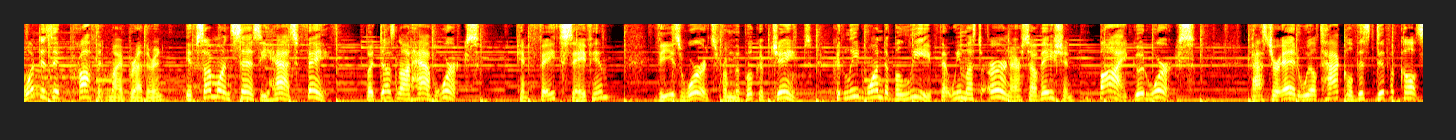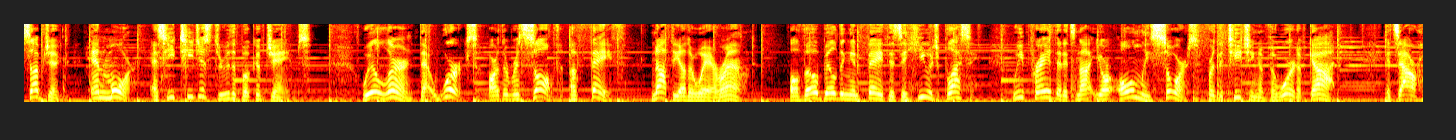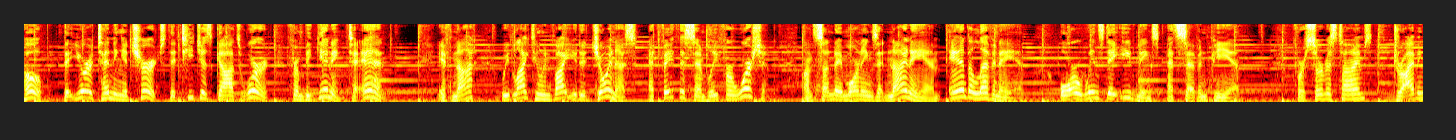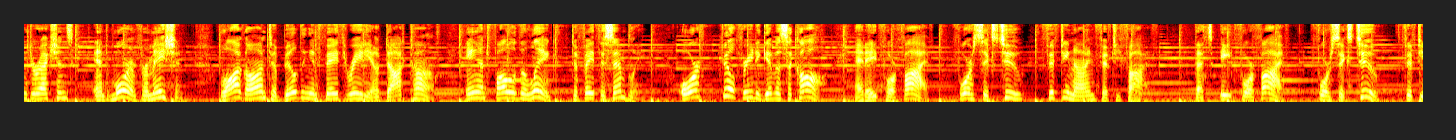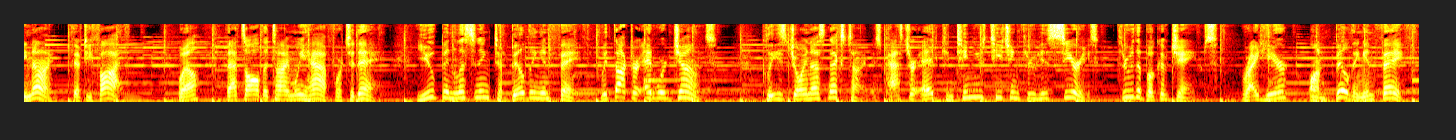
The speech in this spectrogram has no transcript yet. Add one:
What does it profit, my brethren, if someone says he has faith, but does not have works? Can faith save him? These words from the book of James could lead one to believe that we must earn our salvation by good works. Pastor Ed will tackle this difficult subject and more as he teaches through the book of James. We'll learn that works are the result of faith, not the other way around. Although building in faith is a huge blessing, we pray that it's not your only source for the teaching of the Word of God. It's our hope that you're attending a church that teaches God's Word from beginning to end. If not, we'd like to invite you to join us at Faith Assembly for worship on Sunday mornings at 9 a.m. and 11 a.m., or Wednesday evenings at 7 p.m. For service times, driving directions, and more information, log on to buildinginfaithradio.com and follow the link to Faith Assembly. Or feel free to give us a call at 845 462 5955. That's 845 462 5955. Well, that's all the time we have for today. You've been listening to Building in Faith with Dr. Edward Jones. Please join us next time as Pastor Ed continues teaching through his series through the book of James, right here on Building in Faith.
